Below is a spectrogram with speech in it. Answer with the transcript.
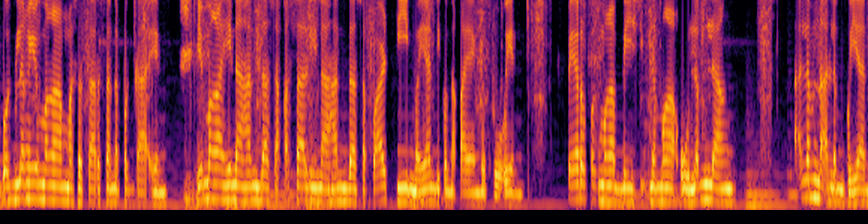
Huwag lang yung mga masasarsa na pagkain. Yung mga hinahanda sa kasal, hinahanda sa party, mayan, di ko na kayang lutuin. Pero pag mga basic na mga ulam lang, alam na alam ko yan.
